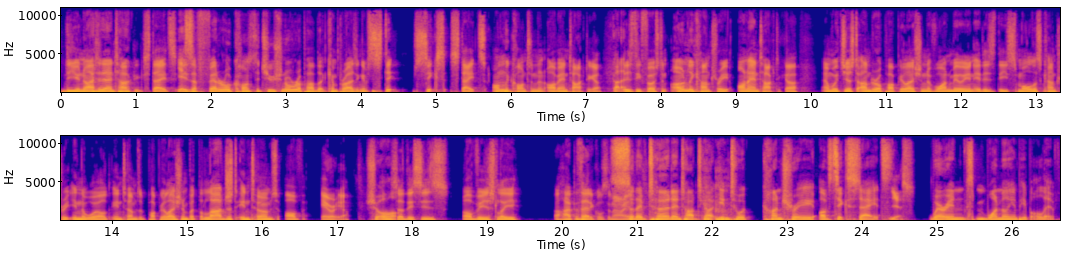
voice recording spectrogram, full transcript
the United Antarctic States Yes. is a federal constitutional republic comprising of sti- six states on the mm. continent of Antarctica. Got it. It is the first and only country on Antarctica, and with just under a population of 1 million, it is the smallest country in the world in terms of population, but the largest in terms of area. Sure. So this is obviously a hypothetical scenario. So they've turned Antarctica into a country of six states, yes. Wherein one million people live.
